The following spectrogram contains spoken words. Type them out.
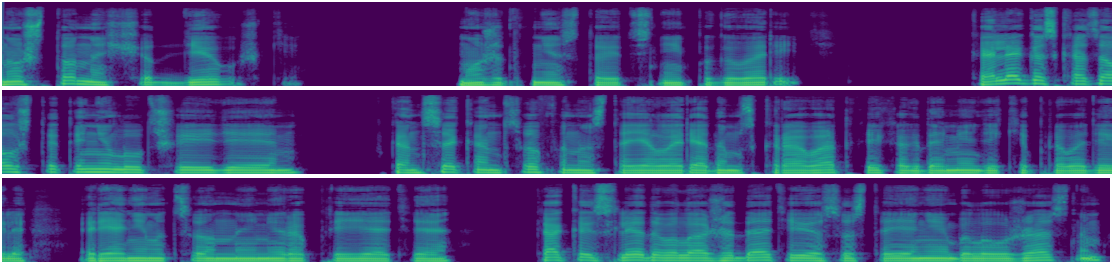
Но что насчет девушки? Может, мне стоит с ней поговорить? Коллега сказал, что это не лучшая идея. В конце концов, она стояла рядом с кроваткой, когда медики проводили реанимационные мероприятия. Как и следовало ожидать, ее состояние было ужасным,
